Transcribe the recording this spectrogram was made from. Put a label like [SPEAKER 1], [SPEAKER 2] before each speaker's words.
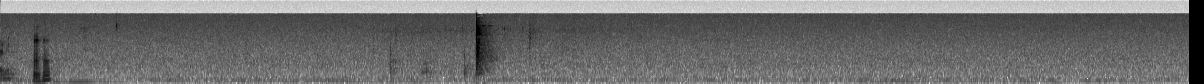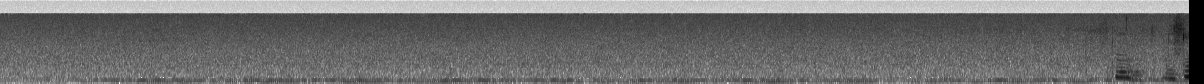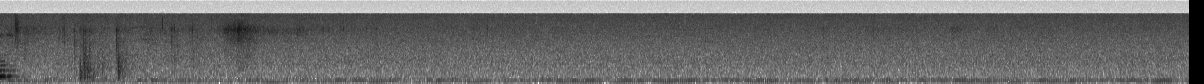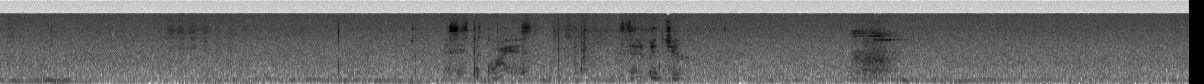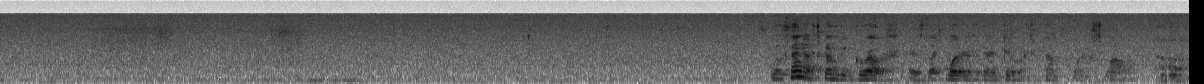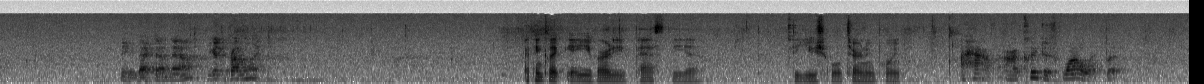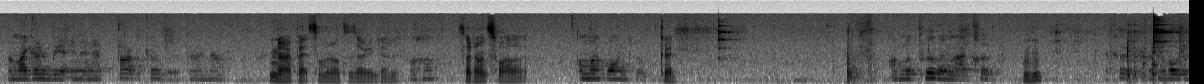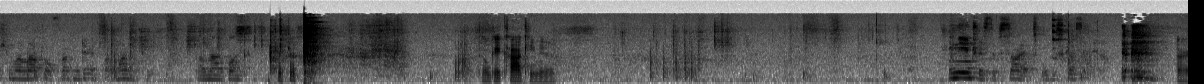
[SPEAKER 1] Mm-hmm.
[SPEAKER 2] Mm-hmm.
[SPEAKER 1] This is the quietest cinnamon jam.
[SPEAKER 2] The thing that's gonna be gross is like, what is it gonna do to my stomach when I swallow?
[SPEAKER 3] Uh-huh. Hey, you back down now? You got the problem light.
[SPEAKER 1] I think like yeah, you've already passed the uh, the usual turning point.
[SPEAKER 2] I have, I could just swallow it, but am I gonna be an internet star because of the time now?
[SPEAKER 1] No, I bet someone else has already done it.
[SPEAKER 2] Uh-huh,
[SPEAKER 1] So don't swallow it.
[SPEAKER 2] I'm not going to.
[SPEAKER 1] Good.
[SPEAKER 2] I'm proving that I could.
[SPEAKER 1] Mm-hmm.
[SPEAKER 2] I could. I could hold this in my mouth all fucking day if I wanted to. But I'm not going to.
[SPEAKER 1] Don't get cocky now.
[SPEAKER 2] In the interest of science, we'll discuss it now.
